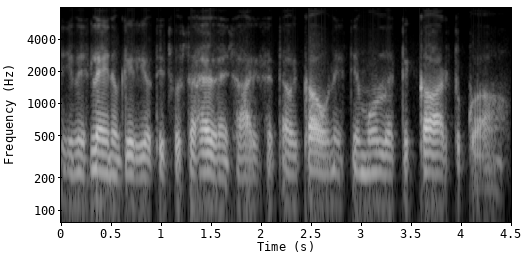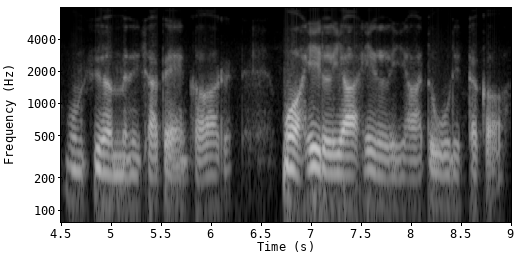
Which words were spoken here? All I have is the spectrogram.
esimerkiksi Leino kirjoitti tuosta Höyhensaarissa, että oli kauniisti mulle, että kaartukaa, mun syömmeni sateenkaaret. Mua hiljaa hiljaa tuulittakaa,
